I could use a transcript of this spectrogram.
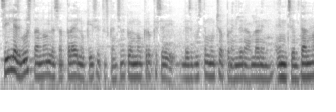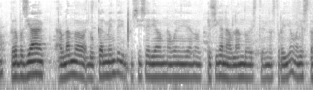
sí les gusta, ¿no? Les atrae lo que dice tus canciones, pero no creo que se les guste mucho aprender a hablar en, en celtal, ¿no? Pero pues ya hablando localmente, pues sí sería una buena idea, ¿no? Que sigan hablando este nuestro idioma, está.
